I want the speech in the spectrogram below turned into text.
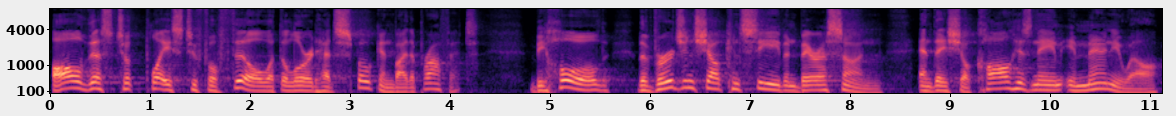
All this took place to fulfill what the Lord had spoken by the prophet. Behold, the virgin shall conceive and bear a son, and they shall call his name Emmanuel,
